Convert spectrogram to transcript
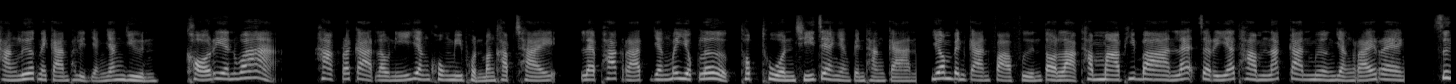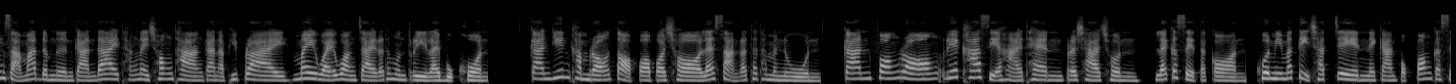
ทางเลือกในการผลิตอย่างยั่งยืน ขอเรียนว่า หากประกาศเหล่านี้ยังคงมีผลบังคับใช้ และภาครัฐยังไม่ยกเลิก ทบทวนชี้แจงอย่างเป็นทางการ ย่อมเป็นการฝ่าฝืนต่อหลักธรรมาภิบาล และจริยธรรมนักการเมืองอย่างร้ายแรง ซึ่งสามารถดำเนินการได้ทั้งในช่องทางการอภิปราย ไม่ไว้วางใจรัฐมนตรีรายบุคคล การยื่นคำร้องต่อปปช และสารรัฐธรรมนูญ การฟ้องร้องเรียกค่าเสียหายแทนประชาชน และเกษตรกร ควรมีมติชัดเจนในการปกป้องเกษ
